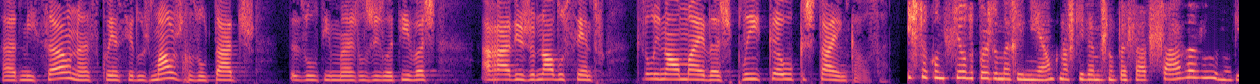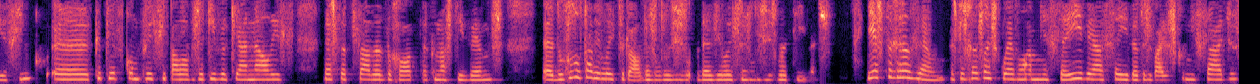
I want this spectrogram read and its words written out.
a admissão na sequência dos maus resultados das últimas legislativas à Rádio Jornal do Centro. Carolina Almeida explica o que está em causa. Isto aconteceu depois de uma reunião que nós tivemos no passado sábado, no dia 5, eh, que teve como principal objetivo aqui a análise desta pesada derrota que nós tivemos eh, do resultado eleitoral das, eleições legislativas. E esta razão, estas razões que levam à minha saída e à saída dos vários comissários,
